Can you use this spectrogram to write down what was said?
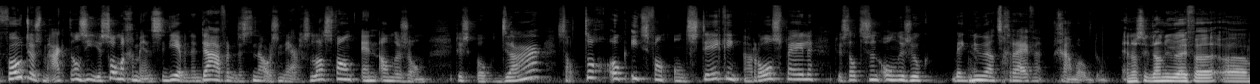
foto's maakt, dan zie je sommige mensen die hebben een daverende stenose nergens last van en andersom. Dus ook daar zal toch ook iets van ontsteking een rol spelen. Dus dat is een onderzoek. Ben ik nu aan het schrijven, gaan we ook doen. En als ik dan nu even, eh,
